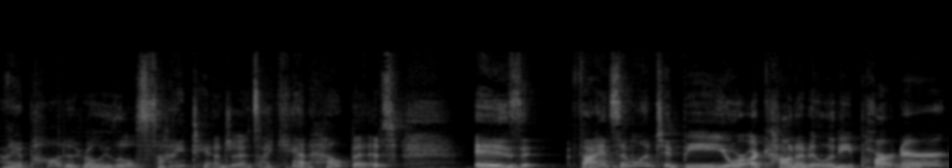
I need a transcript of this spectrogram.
I apologize for all these little side tangents. I can't help it. Is find someone to be your accountability partner.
